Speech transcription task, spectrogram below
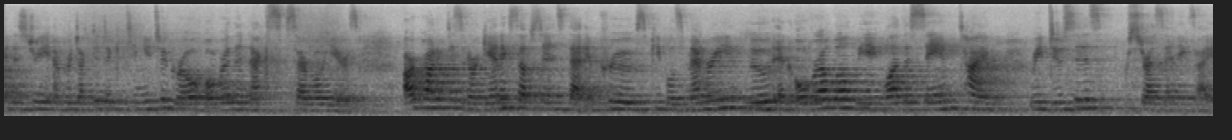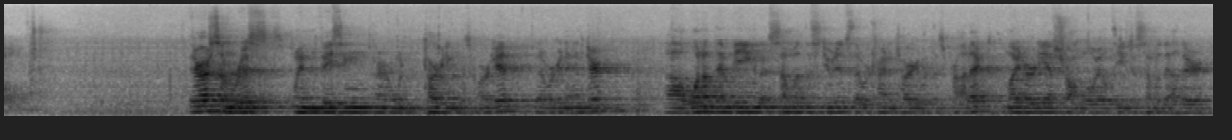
industry and projected to continue to grow over the next several years. Our product is an organic substance that improves people's memory, mood, and overall well-being while at the same time reduces stress and anxiety. There are some risks when facing or when targeting this market that we're going to enter. Uh, one of them being that some of the students that we're trying to target with this product might already have strong loyalty to some of the other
